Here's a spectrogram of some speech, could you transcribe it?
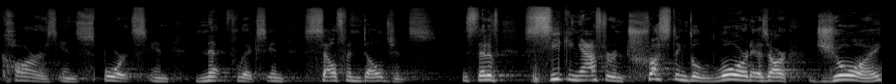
cars, in sports, in Netflix, in self indulgence. Instead of seeking after and trusting the Lord as our joy,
